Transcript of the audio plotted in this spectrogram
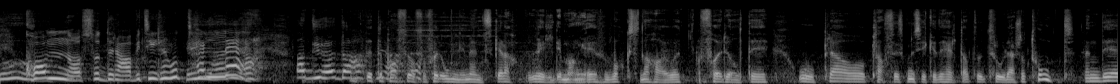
Oh. Kom nå, så drar vi til hotellet. Ja, ja. Adjø, da. Dette passer også for unge mennesker. da. Veldig mange voksne har jo et forhold til opera og klassisk musikk i det hele tatt og tror det er så tungt. Men det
